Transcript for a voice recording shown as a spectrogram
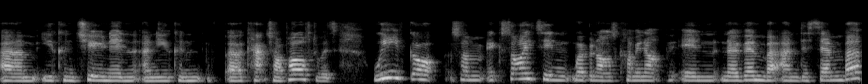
um, you can tune in and you can uh, catch up afterwards. We've got some exciting webinars coming up in November and December.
